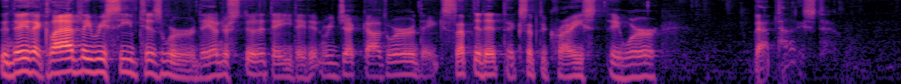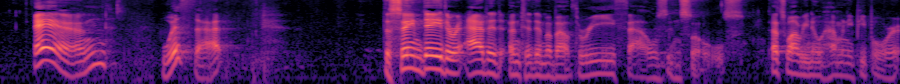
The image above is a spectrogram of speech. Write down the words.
Then they that gladly received his word, they understood it, they, they didn't reject God's word, they accepted it, they accepted Christ, they were baptized. And with that, the same day there were added unto them about 3,000 souls. That's why we know how many people were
